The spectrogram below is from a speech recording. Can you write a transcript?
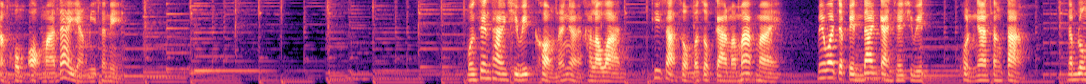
สังคมออกมาได้อย่างมีเสน่ห์บนเส้นทางชีวิตของนังหงานคาราวานที่สะสมประสบการณ์มามากมาย ไม่ว่าจะเป็นด้านการใช้ชีวิต ผลงานต่างๆดำรง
